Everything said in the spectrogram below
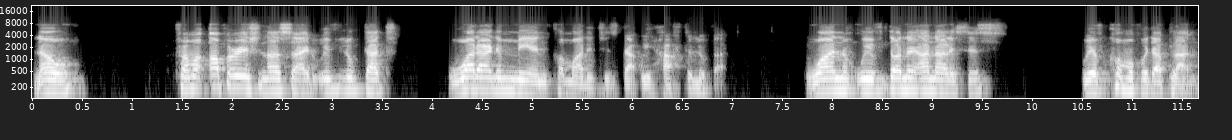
Now, from an operational side, we've looked at what are the main commodities that we have to look at. One, we've done an analysis. We have come up with a plan.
